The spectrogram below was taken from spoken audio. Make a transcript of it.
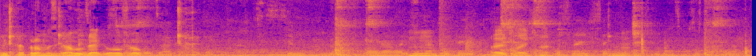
With pepper on the scrambled egg also. Scrambled egg either. bacon. Or I like Mm. scrambled egg. That is nice, man. What's nice? I might have to try that.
